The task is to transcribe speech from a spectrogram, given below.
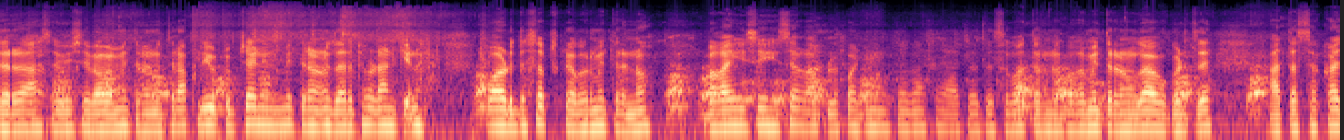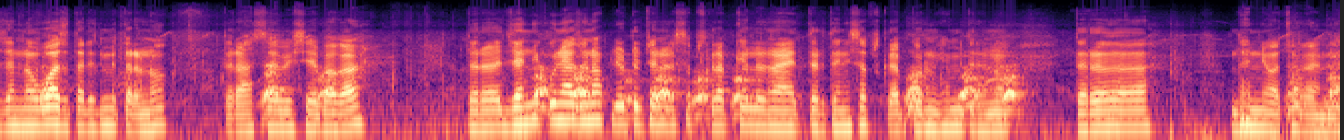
तर असा विषय बघा मित्रांनो. तर आपलं यूट्यूब चॅनल मित्रांनो जरा थोडं आणखीन वाढू द्या सबस्क्रायबर मित्रांनो. बघा हे हे सगळं आपलं पाठीमागचं कसं आहे? असं तसं वातावरण बघा मित्रांनो गावाकडचं. आता सकाळच्या नऊ वाजत आहेत मित्रांनो. तर असा विषय बघा. तर ज्यांनी कोणी अजून आपलं यूट्यूब चॅनल सबस्क्राईब केलं नाही तर त्यांनी सबस्क्राईब करून घ्या मित्रांनो. तर धन्यवाद सगळ्यांना.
